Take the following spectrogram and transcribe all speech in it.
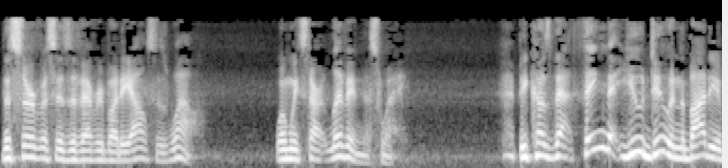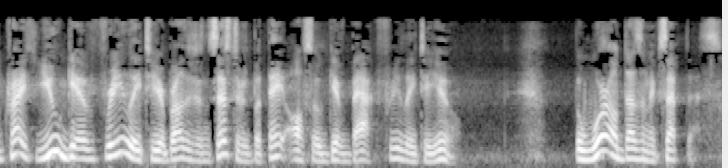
the services of everybody else as well when we start living this way. Because that thing that you do in the body of Christ, you give freely to your brothers and sisters, but they also give back freely to you. The world doesn't accept this.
